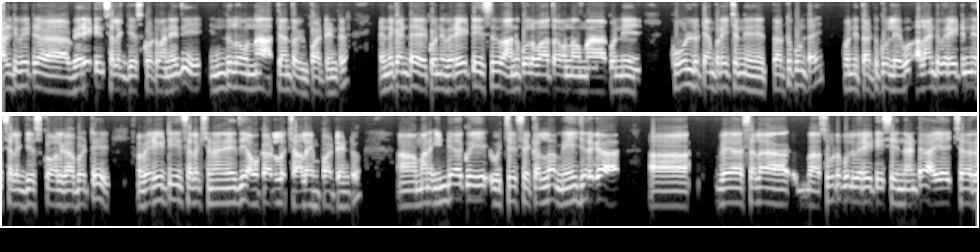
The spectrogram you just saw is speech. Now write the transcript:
కల్టివేట్ వెరైటీని సెలెక్ట్ చేసుకోవడం అనేది ఇందులో ఉన్న అత్యంత ఇంపార్టెంట్ ఎందుకంటే కొన్ని వెరైటీస్ అనుకూల వాతావరణం కొన్ని కోల్డ్ టెంపరేచర్ని తట్టుకుంటాయి కొన్ని తట్టుకోలేవు. అలాంటి వెరైటీని సెలెక్ట్ చేసుకోవాలి కాబట్టి వెరైటీ సెలెక్షన్ అనేది అవకాడలో చాలా ఇంపార్టెంట్ మన ఇండియాకి వచ్చేసే కల్లా మేజర్గా సెల సూటబుల్ వెరైటీస్ ఏంటంటే ఐహెచ్ఆర్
